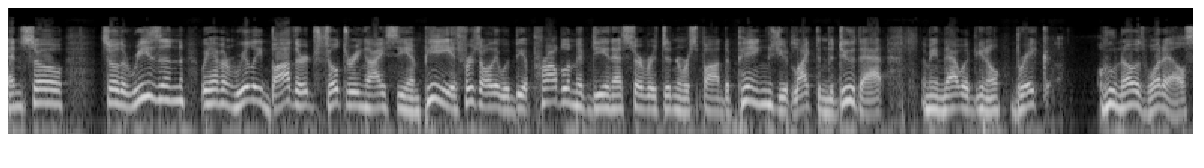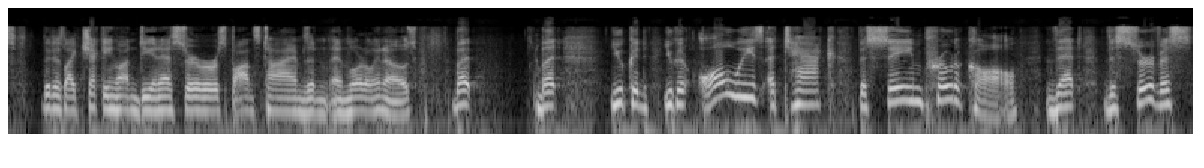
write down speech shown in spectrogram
And so, so the reason we haven't really bothered filtering ICMP is first of all, it would be a problem if DNS servers didn't respond to pings. You'd like them to do that. I mean, that would, you know, break who knows what else that is like checking on DNS server response times and, and Lord only knows. But, but you could, you could always attack the same protocol that the service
